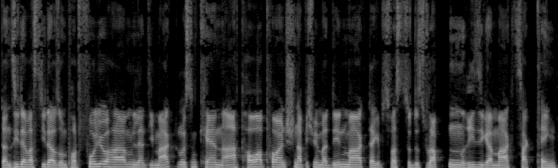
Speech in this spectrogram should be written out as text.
dann sieht er, was die da so im Portfolio haben, lernt die Marktgrößen kennen, ach, PowerPoint, schnapp ich mir mal den Markt, da gibt's was zu disrupten, riesiger Markt, zack, peng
